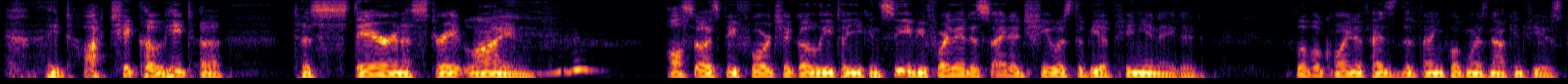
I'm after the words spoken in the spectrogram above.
they taught Chikorita to stare in a straight line. Also, it's before Chikorita, you can see, before they decided she was to be opinionated. Flip a coin if heads the Fang Pokemon is now confused.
